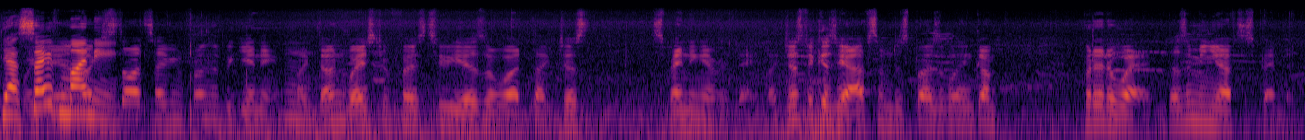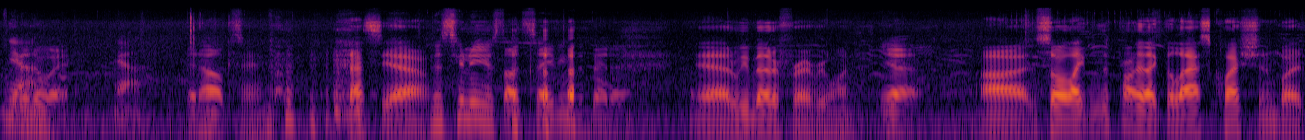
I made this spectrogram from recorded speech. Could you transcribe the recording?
Yeah, save you, money. Like, start saving from the beginning. Mm. Like, don't waste your first two years or what, like, just spending everything. Like, just because you have some disposable income, put it away. Doesn't mean you have to spend it. Put Yeah. it away. yeah, It helps. Okay. That's yeah. The sooner you start saving, the better. Yeah, it'll be better for everyone. Yeah. Uh, so like this is probably like the last question, but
